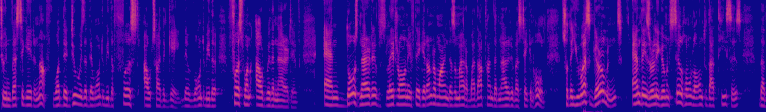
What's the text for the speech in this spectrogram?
to investigate enough. What they do is that they want to be the first outside the gate. They want to be the first one out with a narrative. And those narratives later on, if they get undermined, doesn't matter. By that time, the narrative has taken hold. So the US government and the Israeli government still hold on to that thesis that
